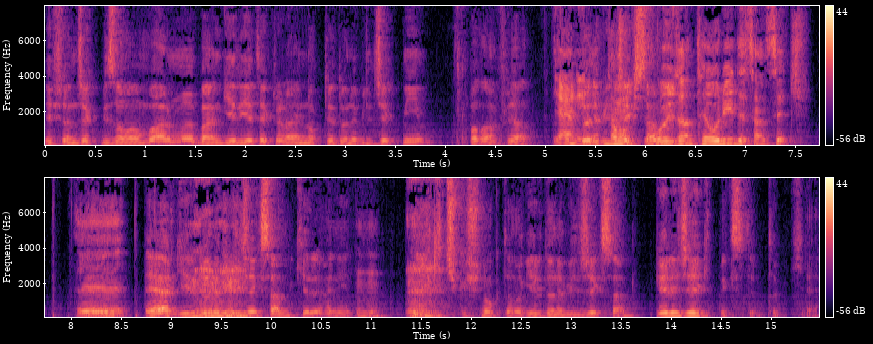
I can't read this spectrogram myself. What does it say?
yaşanacak bir zaman var mı? Ben geriye tekrar aynı noktaya dönebilecek miyim? Falan filan. Yani dönebileceksem tamam işte, o yüzden teoriyi de sen seç. Ee, yani eğer geri dönebileceksem bir kere hani iki çıkış noktama geri dönebileceksem geleceğe gitmek isterim tabii ki yani.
